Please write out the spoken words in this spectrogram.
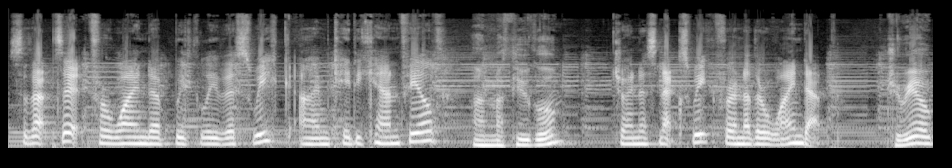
So that's it for Wind Up Weekly this week. I'm Katie Canfield. I'm Matthew Gorn. Join us next week for another Wind Up. Cheerio.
